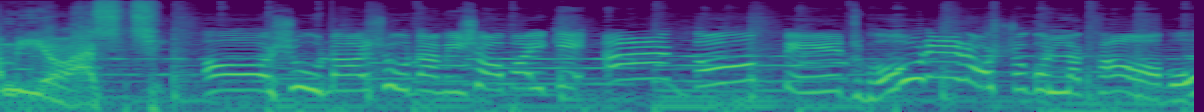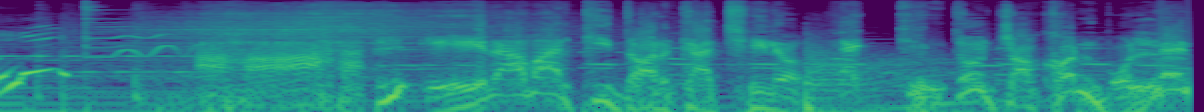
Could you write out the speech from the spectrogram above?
আমিও আসছি। আসুন আসুন আমি সবাইকে একদম পেট ভরে রসগোল্লা খাওয়াবো। আহা এর আবার কি দরকার ছিল? কিন্তু যখন বললেন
